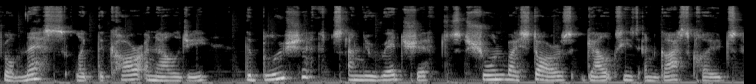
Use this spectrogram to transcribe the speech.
From this, like the car analogy, the blue shifts and the red shifts shown by stars, galaxies, and gas clouds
